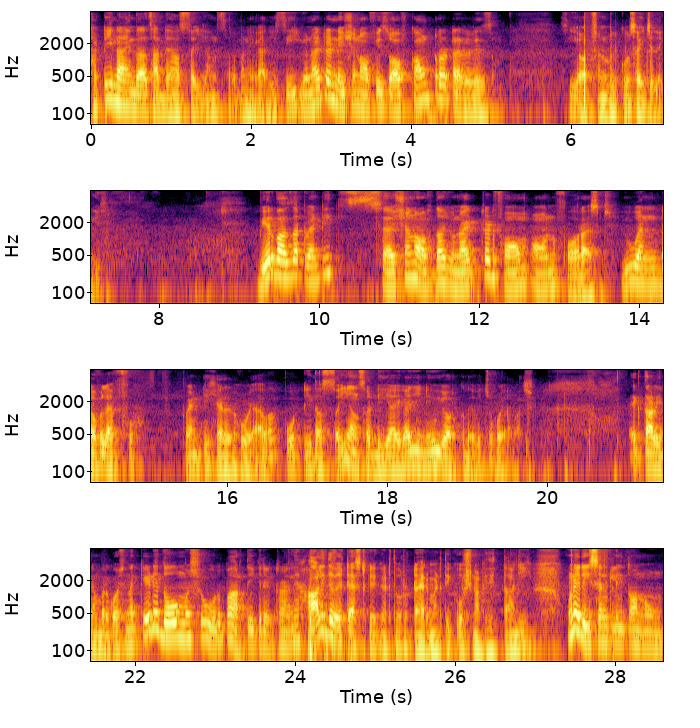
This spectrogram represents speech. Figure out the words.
39 ਦਾ ਸਾਡਾ ਸਹੀ ਆਨਸਰ ਬਣੇਗਾ ਜੀ, C United Nation Office of Counter Terrorism C option ਬਿਲਕੁਲ ਸਹੀ ਚਲੇਗੀ। Where was the 20th session of the United Forum on Forest. UNFF 20 held ਹੋਇਆ ਵਾ। 40 ਦਾ ਸਹੀ ਆਨਸਰ ਡੀ ਆਏਗਾ ਜੀ ਨਿਊਯਾਰਕ ਦੇ ਵਿੱਚ ਹੋਇਆ ਵਾ ਜੀ। 41 ਨੰਬਰ ਕੁਐਸਚਨ ਹੈ। ਕਿਹੜੇ ਦੋ ਮਸ਼ਹੂਰ ਭਾਰਤੀ ਕ੍ਰਿਕਟਰਾਂ ਨੇ ਹਾਲ ਹੀ ਦੇ ਵਿੱਚ ਟੈਸਟ ਕ੍ਰਿਕਟ ਤੋਂ ਰਿਟਾਇਰਮੈਂਟ ਦੀ ਘੋਸ਼ਣਾ ਕੀਤੀ ਤਾਂ ਜੀ? ਹੁਣੇ ਰੀਸੈਂਟਲੀ ਤੁਹਾਨੂੰ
